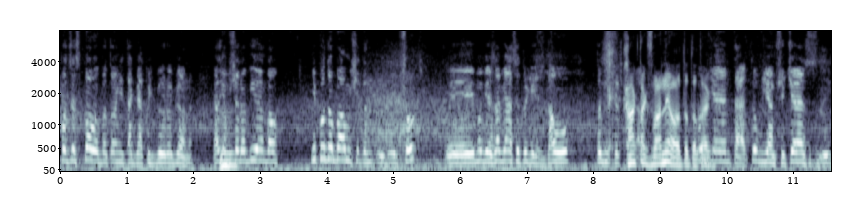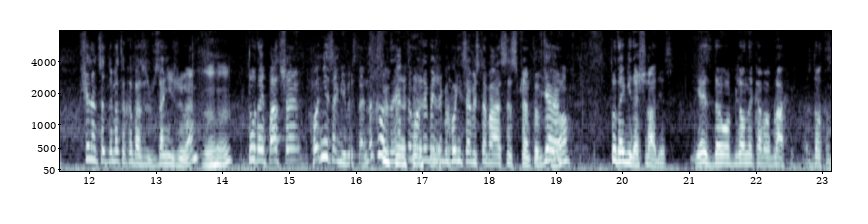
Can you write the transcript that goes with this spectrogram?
podzespoły, bo to oni tak jakoś były robione. Ja ją przerobiłem, bo nie podobał mi się ten y, y, przód. Yy, mówię, zawiasy tu gdzieś z dołu, to mi przeszkadzało. Hak tak zwany, o to to Tu tak. wziąłem tak, tu wziąłem przyciąłem, z- y, 7 cm chyba zaniżyłem. Mhm. Tutaj patrzę, chłodnica mi wystaje. No kurde, jak to może być, żeby chłodnica wystawała ze sprzętu? Wziąłem, No. tutaj widać ślad jest. Jest dorobiony kawał blachy, z dotąd.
